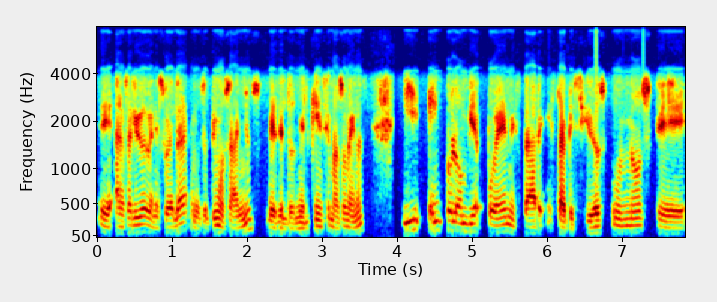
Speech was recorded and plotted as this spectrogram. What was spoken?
eh, han salido de Venezuela en los últimos años, desde el 2015 más o menos, y en Colombia pueden estar establecidos unos eh,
